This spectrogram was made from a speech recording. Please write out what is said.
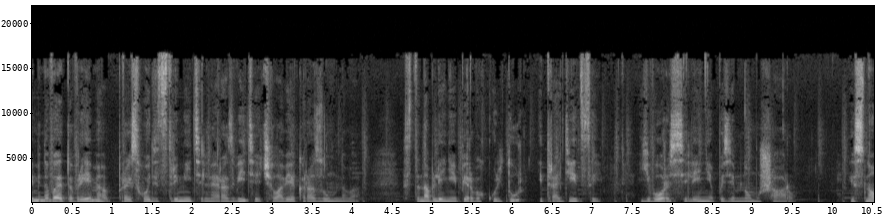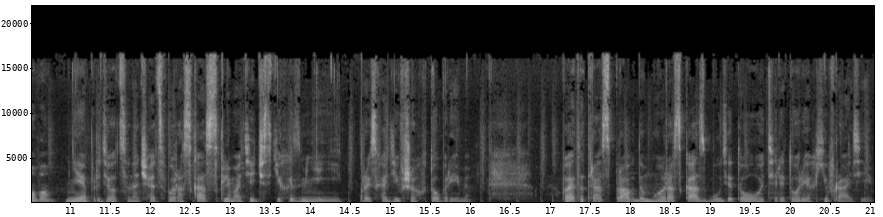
Именно в это время происходит стремительное развитие человека разумного, становление первых культур и традиций, его расселение по земному шару. И снова мне придется начать свой рассказ с климатических изменений, происходивших в то время. В этот раз, правда, мой рассказ будет о территориях Евразии.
